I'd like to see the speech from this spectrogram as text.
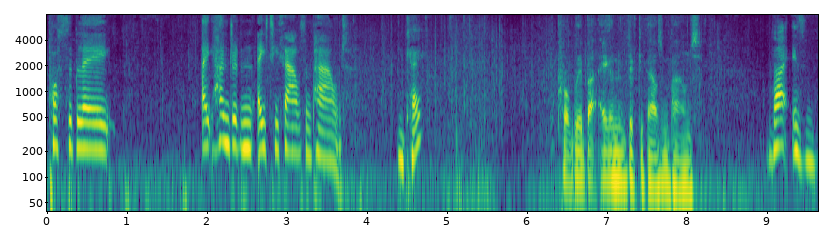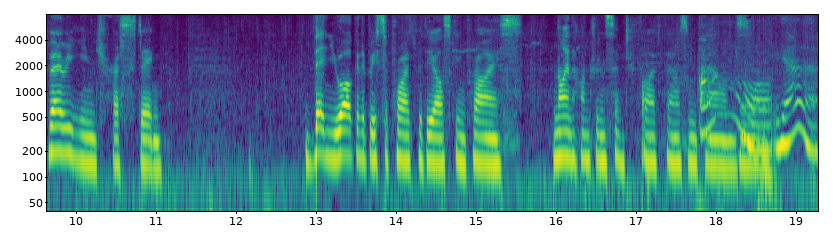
possibly £880,000. Okay? Probably about eight hundred fifty thousand pounds. That is very interesting. Then you are going to be surprised with the asking price. £975,000. Oh, yeah,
